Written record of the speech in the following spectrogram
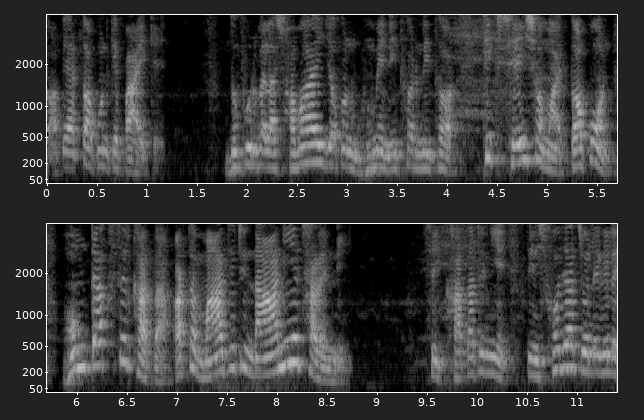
তবে আর তপনকে পায় কে? দুপুরবেলা সবাই যখন ঘুমে নিথর নিথর, ঠিক সেই সময় তপন হোম ট্যাক্সের খাতা অর্থাৎ মা যেটি না নিয়ে ছাড়েননি, সেই খাতাটি নিয়ে তিনি সোজা চলে গেলে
